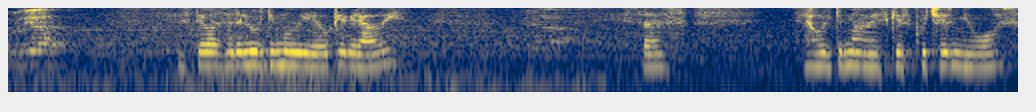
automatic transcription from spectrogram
Julia. Este va a ser el último video que grabe. Esta es la última vez que escuches mi voz.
